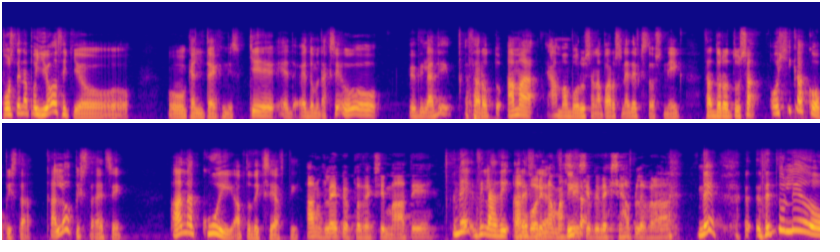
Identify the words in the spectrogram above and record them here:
Πώς δεν απογειώθηκε ο, ο καλλιτέχνης. Και εν, εν τω μεταξύ, εγώ. Δηλαδή, θα ρωτώ, άμα, άμα μπορούσα να πάρω συνέντευξη στο Sneak, θα το ρωτούσα όχι κακόπιστα, καλόπιστα, έτσι. Αν ακούει από το δεξί αυτή. Αν βλέπει από το δεξί μάτι, Ναι, δηλαδή. αν ρε μπορεί φίλε, να αυτή μασίσει θα- από τη δεξιά πλευρά. Ναι, δεν το λέω,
